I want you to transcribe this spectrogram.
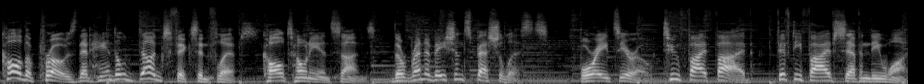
Call the pros that handle Doug's fix and flips. Call Tony and Sons, the renovation specialists. 480-255-5571.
